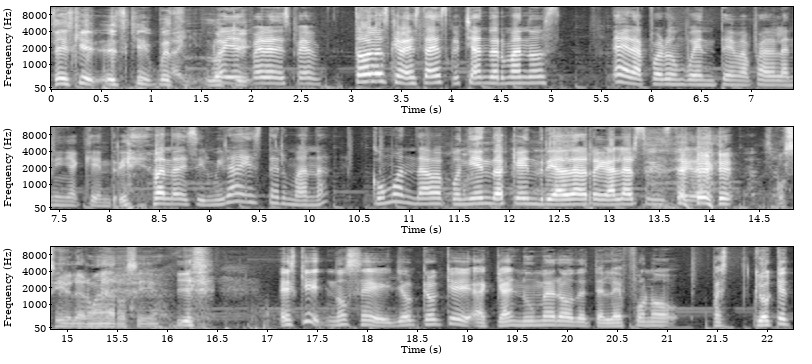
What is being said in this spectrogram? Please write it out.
Sí, es que, es que, pues, lo Oye, que... esperen, esperen. Todos los que me están escuchando, hermanos, era por un buen tema para la niña Kendry. Van a decir, mira esta hermana, ¿cómo andaba poniendo a Kendry a dar- regalar su Instagram? Es posible, hermana Rocío. Es, es que, no sé, yo creo que acá el número de teléfono, creo que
